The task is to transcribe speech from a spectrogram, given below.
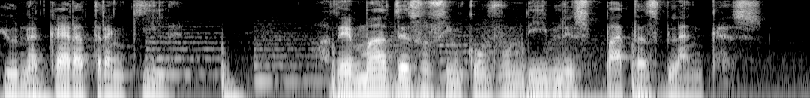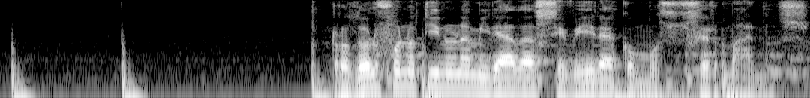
y una cara tranquila, además de sus inconfundibles patas blancas. Rodolfo no tiene una mirada severa como sus hermanos,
